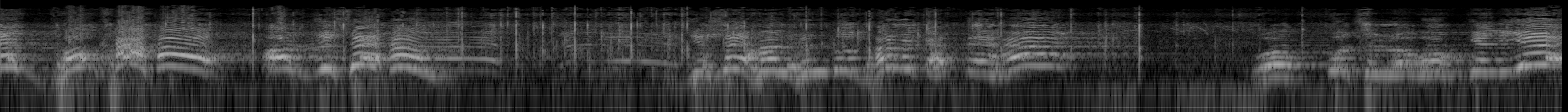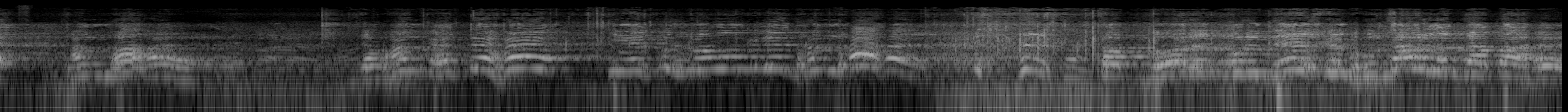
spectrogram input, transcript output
एक धोखा है, और जिसे हम जिसे हम हिंदू धर्म कहते हैं, वो कुछ लोगों के लिए धंधा है। जब हम कहते हैं कि ये कुछ लोगों के लिए धंधा है, तब पूरे देश में भूचाल मच जाता है।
